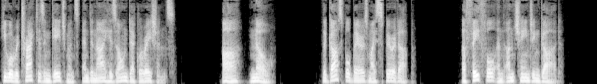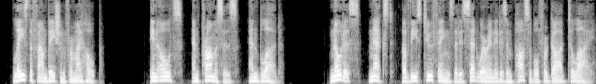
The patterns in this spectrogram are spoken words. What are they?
he will retract his engagements and deny his own declarations. Ah, no. The gospel bears my spirit up. A faithful and unchanging God lays the foundation for my hope. In oaths, and promises, and blood. Notice, next, of these two things that is said wherein it is impossible for God to lie.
